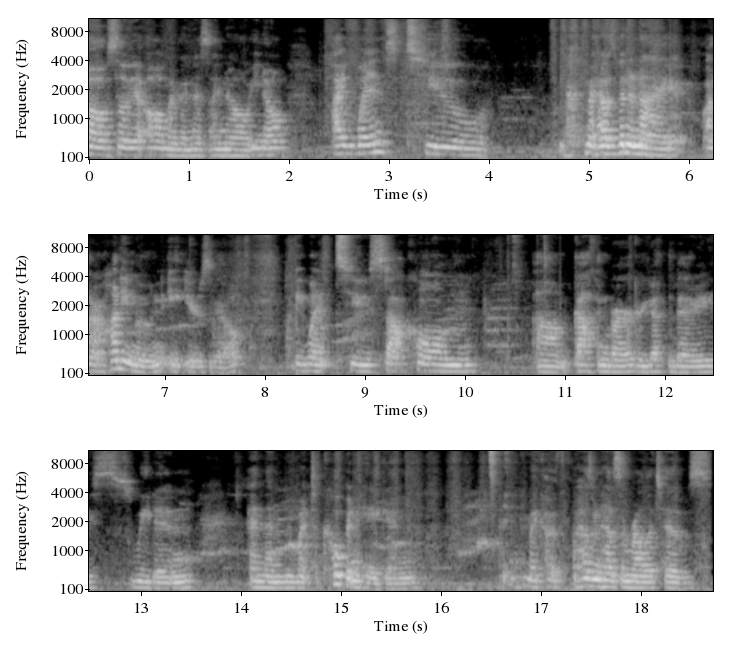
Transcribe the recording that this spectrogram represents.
Oh, so yeah, oh my goodness, I know. You know, I went to my husband and I on our honeymoon eight years ago. We went to Stockholm, um, Gothenburg or Göteborg, Sweden, and then we went to Copenhagen. My, my husband has some relatives.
